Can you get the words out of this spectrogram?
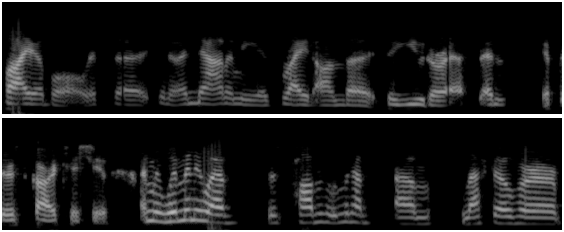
viable, if the you know anatomy is right on the the uterus, and if there's scar tissue. I mean, women who have there's problems. Women have um, leftover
